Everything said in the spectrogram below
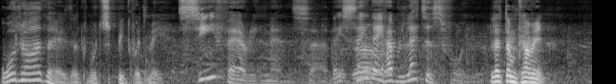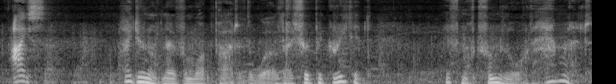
What are they that would speak with me? Seafaring men, sir. They say they have letters for you. Let them come in. Aye, sir. I do not know from what part of the world I should be greeted, if not from Lord Hamlet.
